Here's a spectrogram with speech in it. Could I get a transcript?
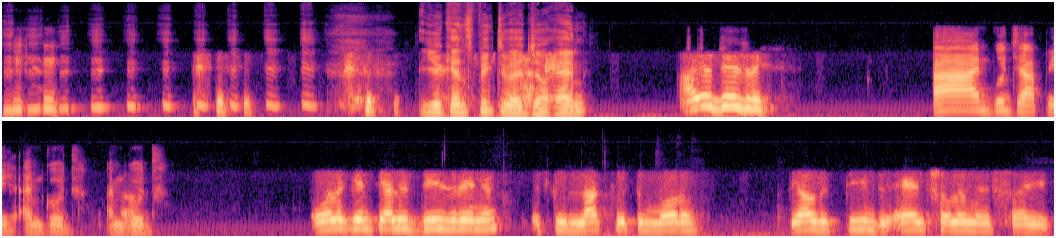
you can speak to her, Joanne. Are you Desiree? I'm good, Jappy. I'm good. I'm uh, good. All I can tell you, Desiree, is good luck for tomorrow. Tell the team to end Solomon say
